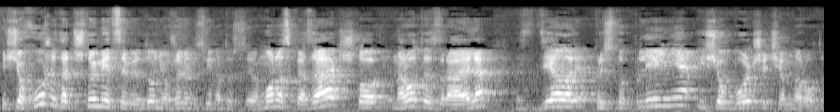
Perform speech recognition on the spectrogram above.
Еще хуже, это что имеется в виду, неужели действительно, то есть э, можно сказать, что народ Израиля сделали преступления еще больше, чем народы.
